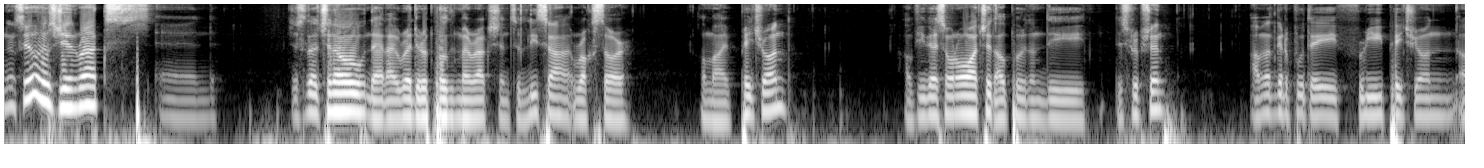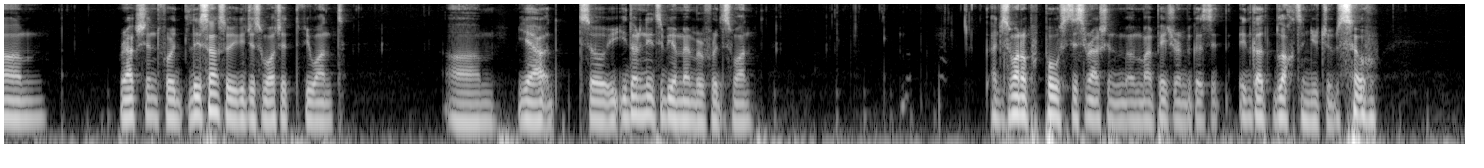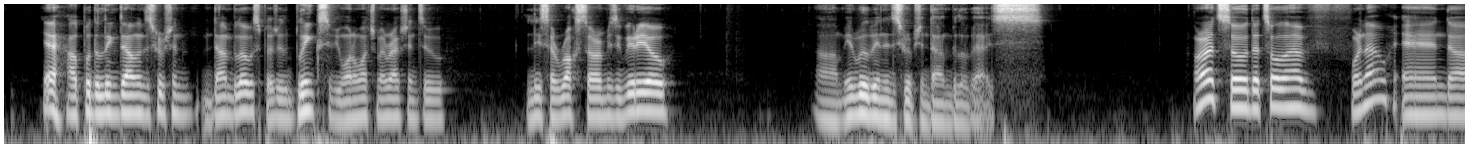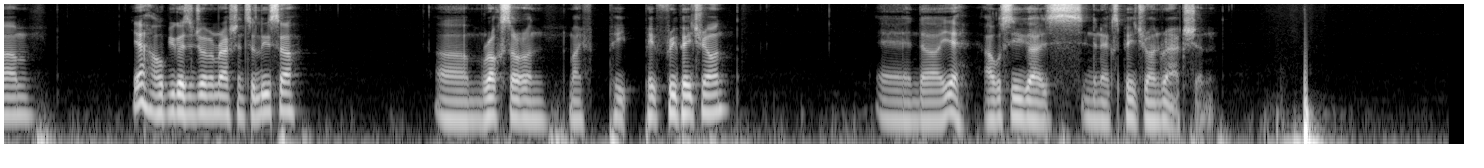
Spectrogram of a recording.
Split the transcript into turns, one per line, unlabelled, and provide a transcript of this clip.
So it's Rax, and just to let you know that I already uploaded my reaction to Lisa Rockstar on my Patreon. If you guys want to watch it, I'll put it in the description. I'm not gonna put a free Patreon um, reaction for Lisa, so you can just watch it if you want. Um, yeah, so you don't need to be a member for this one. I just want to post this reaction on my Patreon because it, it got blocked on YouTube. So yeah, I'll put the link down in the description down below, especially the blinks if you want to watch my reaction to Lisa Rockstar music video. Um, it will be in the description down below, guys. Alright, so that's all I have for now, and um, yeah, I hope you guys enjoy my reaction to Lisa um, Rockstar on my free Patreon. And uh, yeah, I will see you guys in the next Patreon reaction.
